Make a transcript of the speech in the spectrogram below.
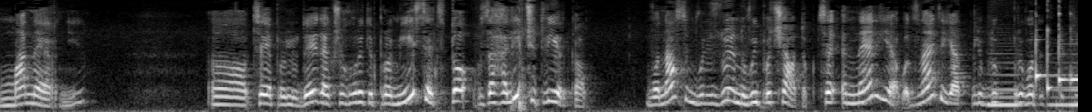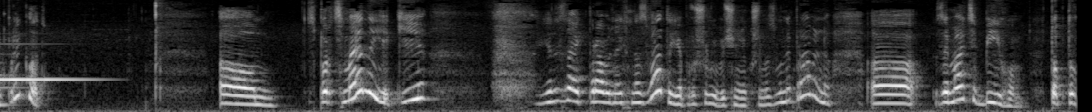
манерні. Це я про людей. Якщо говорити про місяць, то взагалі четвірка. Вона символізує новий початок. Це енергія. От знаєте, я люблю приводити такий приклад. Ем, спортсмени, які, я не знаю, як правильно їх назвати, я прошу вибачення, якщо назву неправильно, е, займаються бігом. Тобто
